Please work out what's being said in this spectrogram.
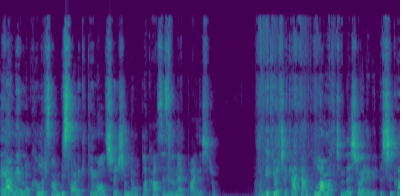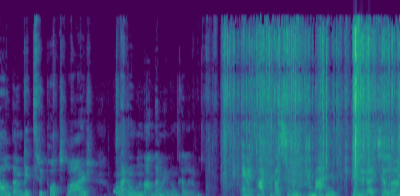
Eğer memnun kalırsam bir sonraki tema alışverişimde mutlaka sizinle paylaşırım. Video çekerken kullanmak için de şöyle bir ışık aldım ve tripod var. Umarım bundan da memnun kalırım. Evet arkadaşlarım hemen küpeleri açalım.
